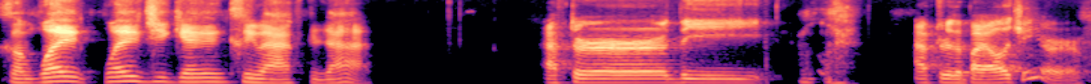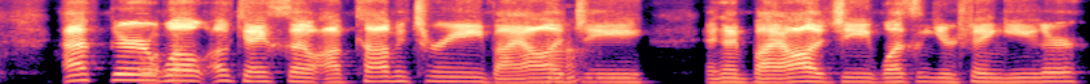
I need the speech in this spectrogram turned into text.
So what what did you get into after that? After the after the biology or after or well, okay, so optometry, biology, uh-huh. and then biology wasn't your thing either.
